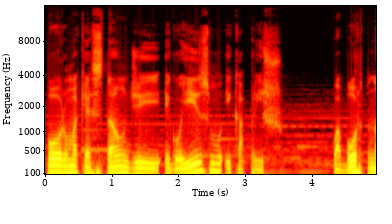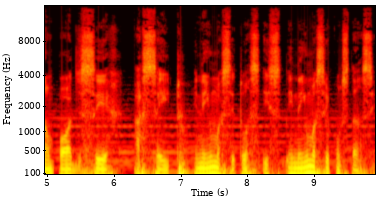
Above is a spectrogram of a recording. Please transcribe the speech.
por uma questão de egoísmo e capricho. O aborto não pode ser aceito em nenhuma, em nenhuma circunstância.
